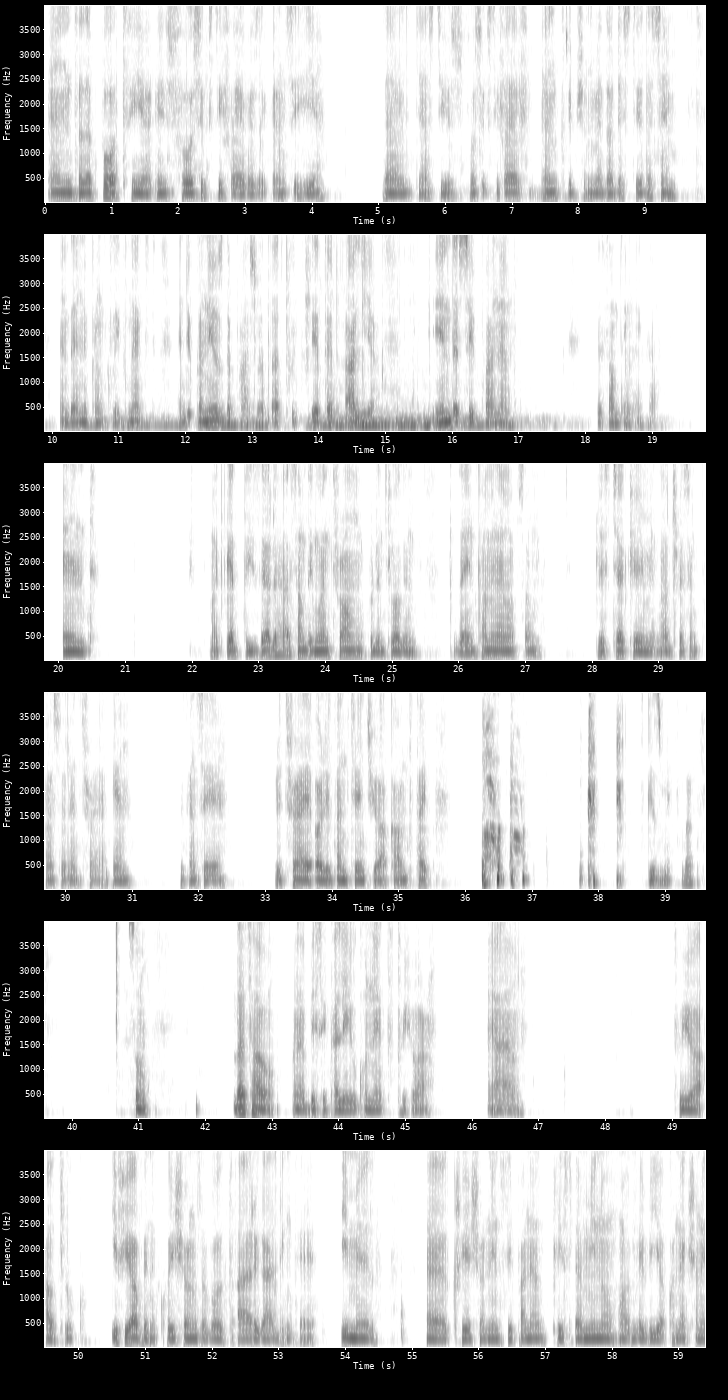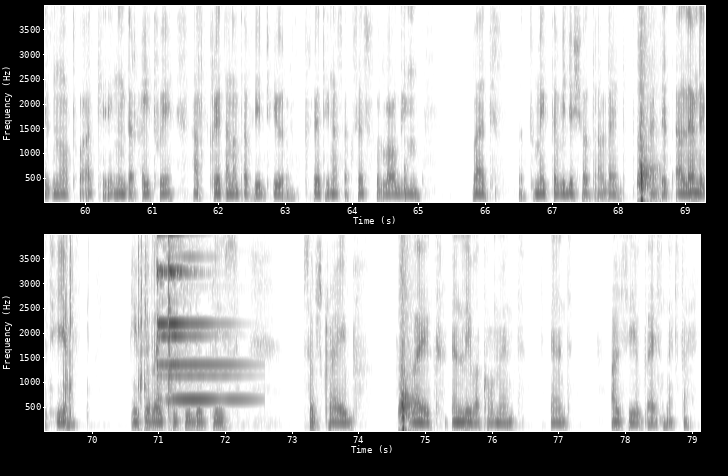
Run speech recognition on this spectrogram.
and the port here is 465 as I can see here I'll just use 465 encryption method is still the same. And then you can click next and you can use the password that we created earlier in the cPanel something like that. And might get this error something went wrong couldn't log in to the incoming IMAP server please check your email address and password and try again. You can say retry or you can change your account type. Excuse me for that. So that's how uh, basically you connect to your uh, to your outlook. If you have any questions about uh, regarding the email uh, creation in cPanel, please let me know or maybe your connection is not working in the right way. I'll create another video creating a successful login. But to make the video short, I'll end, I'll end it here. If you like this video, please subscribe, like, and leave a comment. And I'll see you guys next time.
